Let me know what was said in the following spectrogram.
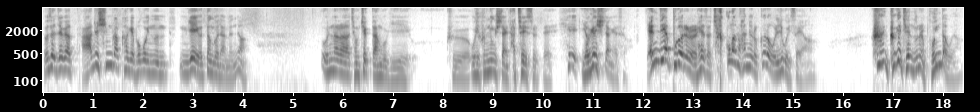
요새 제가 아주 심각하게 보고 있는 게 어떤 거냐면요. 우리나라 정책 당국이 그 우리 금융시장이 닫혀 있을 때 여객 시장에서 NDF 거래를 해서 자꾸만 환율을 끌어올리고 있어요. 그, 그게 제 눈에는 보인다고요.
